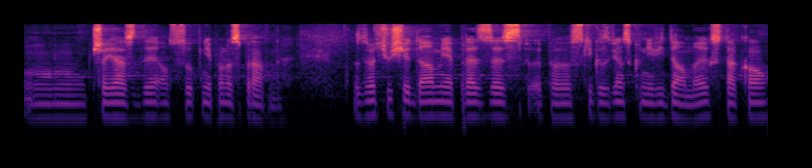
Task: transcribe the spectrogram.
mm, przejazdy osób niepełnosprawnych. Zwrócił się do mnie prezes Polskiego Związku Niewidomych z taką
